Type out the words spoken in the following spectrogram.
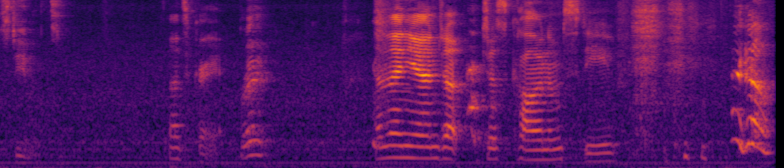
Stevens. That's great. Right? And then you end up just calling him Steve. Yeah.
